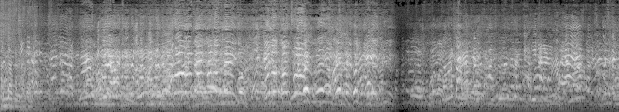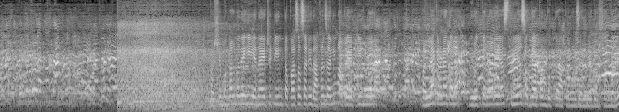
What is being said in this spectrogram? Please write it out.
हल्ला करण्यात आला. पश्चिम बंगालमध्ये ही एन आय ची टीम तपासासाठी दाखल झाली. मात्र या टीमवर हल्ला करण्यात आला. विरोध करणाऱ्या या स्त्रिया सध्या आपण बघतोय आक्रमक झालेल्या दृश्यांमध्ये.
